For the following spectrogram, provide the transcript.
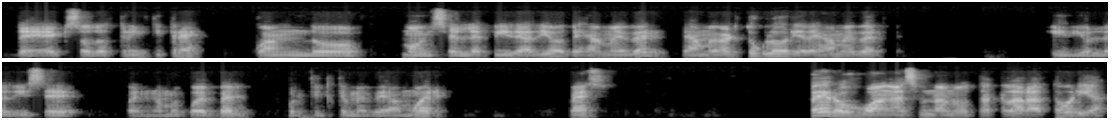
De Éxodo 33, cuando Moisés le pide a Dios, déjame ver, déjame ver tu gloria, déjame verte. Y Dios le dice, pues no me puedes ver, porque el que me vea muere. ¿Ves? Pero Juan hace una nota aclaratoria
